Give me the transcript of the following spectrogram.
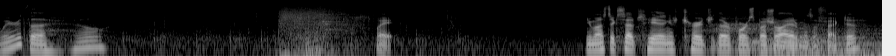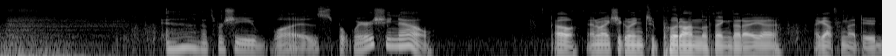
Where the hell? Wait. You must accept healing church, therefore special item is effective. That's where she was, but where is she now? Oh, and I'm actually going to put on the thing that I uh, I got from that dude.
